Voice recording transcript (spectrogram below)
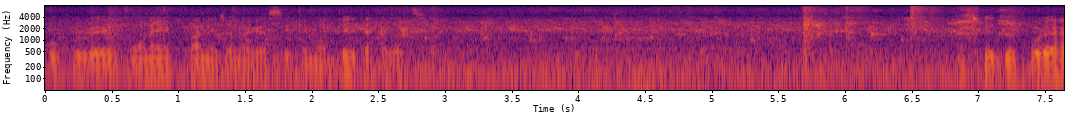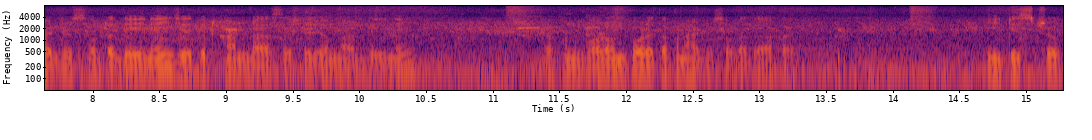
পুকুরে অনেক পানি জমে গেছে, ইতিমধ্যেই দেখা যাচ্ছে। আজকে দুপুরে হাইড্রোসলটা দেই নাই, যেহেতু ঠান্ডা আছে সেজন্য আর দেই নাই। যখন গরম পড়ে তখন হাইড্রোসলটা দেওয়া হয়। হিট স্ট্রোক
